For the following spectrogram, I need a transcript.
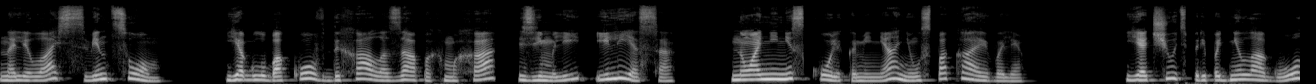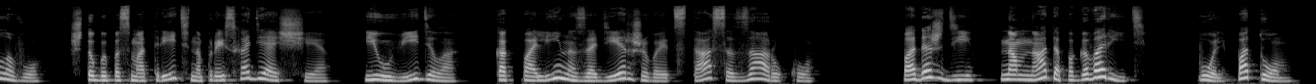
налилась свинцом. Я глубоко вдыхала запах мха, земли и леса, но они нисколько меня не успокаивали. Я чуть приподняла голову, чтобы посмотреть на происходящее, и увидела, как Полина задерживает Стаса за руку. «Подожди, нам надо поговорить. Поль, потом».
